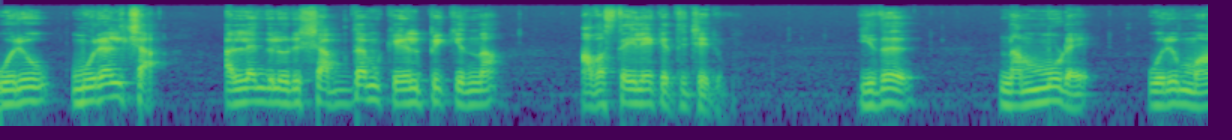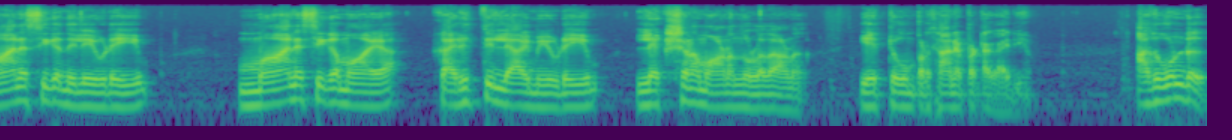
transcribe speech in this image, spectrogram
ഒരു മുരൾച്ച അല്ലെങ്കിൽ ഒരു ശബ്ദം കേൾപ്പിക്കുന്ന അവസ്ഥയിലേക്ക് എത്തിച്ചേരും. ഇത് നമ്മുടെ ഒരു മാനസിക നിലയുടെയും മാനസികമായ കരുത്തില്ലായ്മയുടെയും ലക്ഷണമാണെന്നുള്ളതാണ് ഏറ്റവും പ്രധാനപ്പെട്ട കാര്യം. അതുകൊണ്ട്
